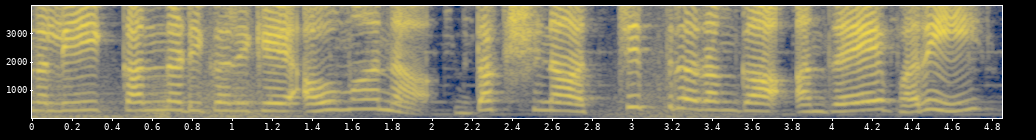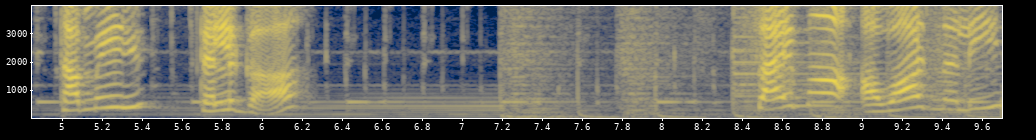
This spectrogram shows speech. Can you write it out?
ಅವಾರ್ಡ್ನಲ್ಲಿ ಕನ್ನಡಿಗರಿಗೆ ಅವಮಾನ, ದಕ್ಷಿಣ ಚಿತ್ರರಂಗ ಅಂದ್ರೆ ಬರೀ ತಮಿಳ್, ತೆಲುಗ. ಸೈಮಾ ಅವಾರ್ಡ್ನಲ್ಲಿ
